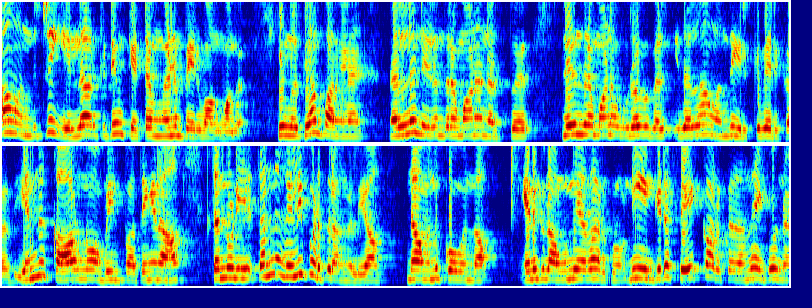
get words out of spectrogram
தான் வந்துட்டு எல்லாருக்கிட்டையும் கெட்டவங்கன்னு பேர் வாங்குவாங்க. இவங்களுக்கெல்லாம் பாருங்களேன் நல்ல நிரந்தரமான நட்பு நிரந்தரமான உறவுகள் இதெல்லாம் வந்து இருக்கவே இருக்காது. என்ன காரணம் அப்படின்னு பார்த்தீங்கன்னா தன்னுடைய தன்னை வெளிப்படுத்துறாங்க இல்லையா? நான் வந்து கோவம்தான். எனக்கு நான் உண்மையா தான் இருக்கணும். நீ என்கிட்ட ஃபேக்கா இருக்கிறதா இருந்தா என் கூட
